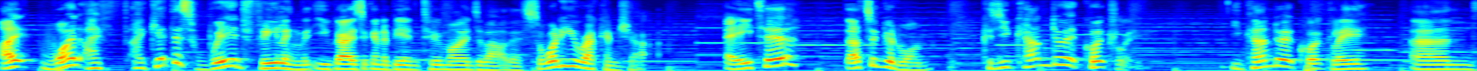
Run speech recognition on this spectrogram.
I what I I get this weird feeling that you guys are going to be in two minds about this. So what do you reckon, chat? A tier? That's a good one because you can do it quickly. You can do it quickly and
